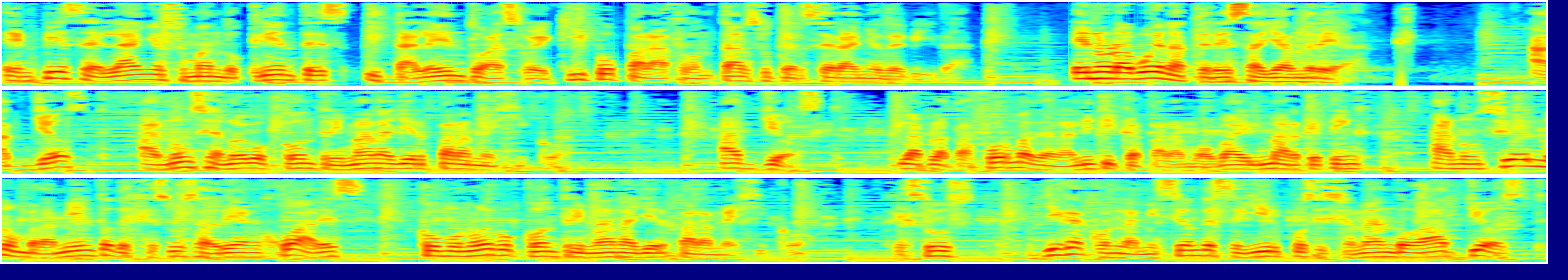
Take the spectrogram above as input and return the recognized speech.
empieza el año sumando clientes y talento a su equipo para afrontar su tercer año de vida. Enhorabuena Teresa y Andrea. Adjust anuncia nuevo country manager para México. Adjust, la plataforma de analítica para mobile marketing anunció el nombramiento de Jesús Adrián Juárez como nuevo country manager para México. Jesús llega con la misión de seguir posicionando a AdJust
